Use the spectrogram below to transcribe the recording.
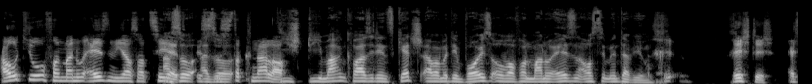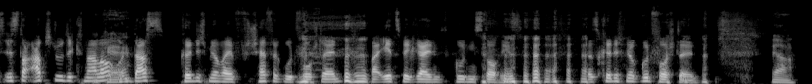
Audio von Manuelsen, wie er es erzählt. Ach so, ist, also ist der Knaller. Die, die machen quasi den Sketch, aber mit dem Voice-Over von Manuelsen aus dem Interview. Richtig. Es ist der absolute Knaller okay. und das könnte ich mir bei Chefe gut vorstellen, bei E2 keinen guten Stories. Das könnte ich mir gut vorstellen. Ja.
